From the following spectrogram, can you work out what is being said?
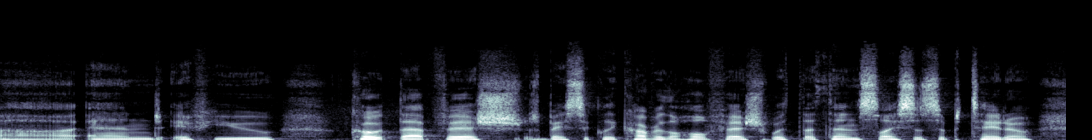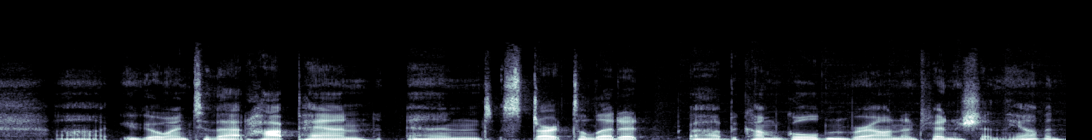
Uh, and if you coat that fish, basically cover the whole fish with the thin slices of potato, uh, you go into that hot pan and start to let it uh, become golden brown and finish in the oven.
